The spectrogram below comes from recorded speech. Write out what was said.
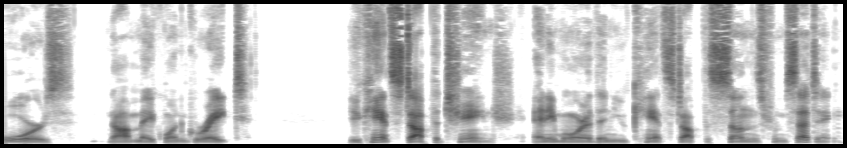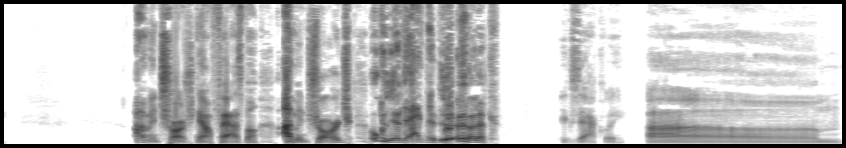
Wars not make one great. You can't stop the change any more than you can't stop the suns from setting. I'm in charge now, Phasma. I'm in charge. exactly. Um.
